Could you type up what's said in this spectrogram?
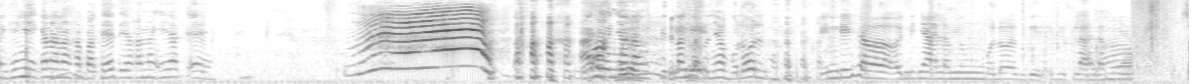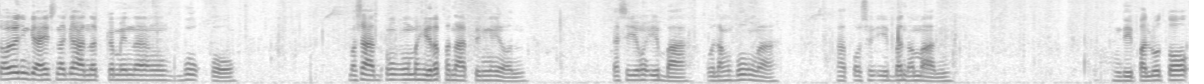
Naghingi ka na ng kapatid, iyak ka nang iyak eh. Ayaw niya ng pitlang, gusto niya bulol. Hindi siya, hindi niya alam yung bulol. Pala alam niya. So yun guys, naghahanap kami ng buko. Masyadong mahirap hanapin ngayon. Kasi yung iba, walang bunga. Tapos yung iba naman, hindi pa luto.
